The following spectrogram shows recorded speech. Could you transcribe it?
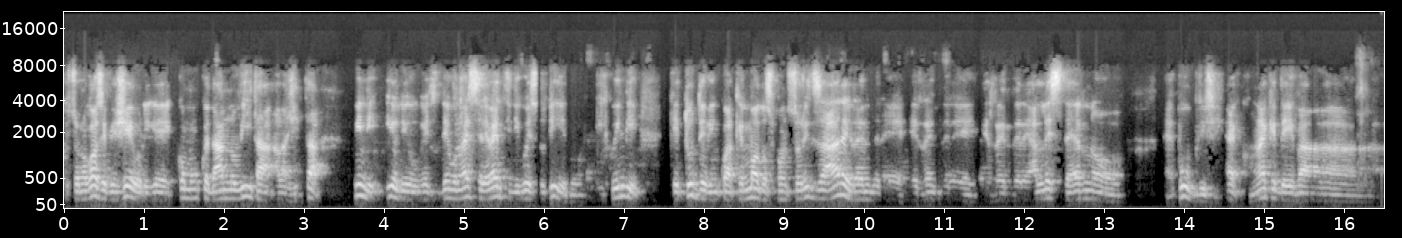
sono cose piacevoli che comunque danno vita alla città. Quindi io dico che devono essere eventi di questo tipo, e quindi che tu devi in qualche modo sponsorizzare e rendere, e rendere, e rendere all'esterno eh, pubblici. Ecco, non è che devi fare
